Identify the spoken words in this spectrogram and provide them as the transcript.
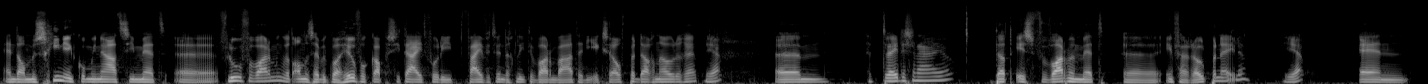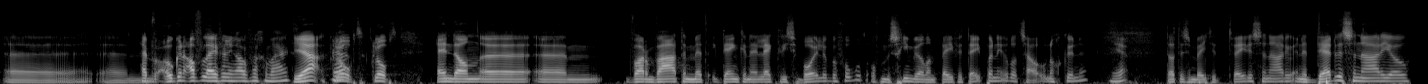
En dan misschien in combinatie met vloerverwarming, want anders heb ik wel heel veel capaciteit voor die 25 liter warm water die ik zelf per dag nodig heb. Ja. Ehm, Het tweede scenario? Dat is verwarmen met eh, infraroodpanelen. Ja. En eh, ehm, Hebben we ook een aflevering over gemaakt? Ja, klopt, klopt. En dan eh, ehm, warm water met, ik denk, een elektrische boiler bijvoorbeeld. Of misschien wel een PVT-paneel, dat zou ook nog kunnen. Ja. Dat is een beetje het tweede scenario. En het derde scenario,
